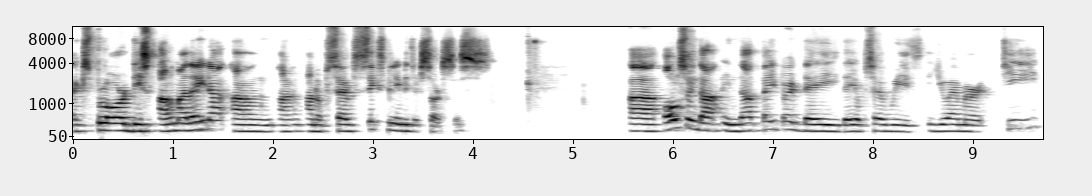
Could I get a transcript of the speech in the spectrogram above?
explored this ALMA data and, and, and observed six millimeter sources. Uh, also in that in that paper, they they observed with GMRT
